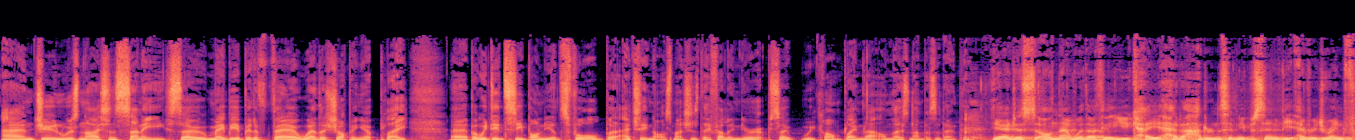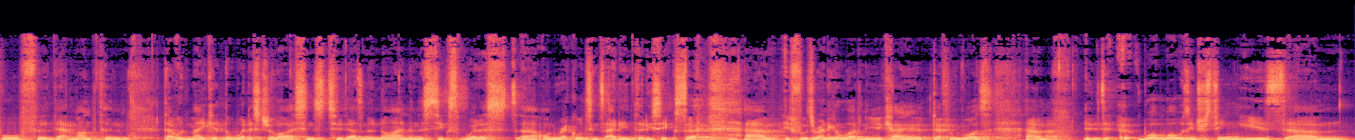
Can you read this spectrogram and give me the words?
and June was nice and sunny, so maybe a bit of fair weather shopping at play. Uh, but we did see bond yields fall, but actually not as much as they fell in Europe, so we can't blame that on those numbers, I don't think. Yeah, just on that weather, I think the UK had 170% of the average rainfall for that month, and that would make it the wettest July since 2009 and the sixth wettest uh, on record since 1836. So um, if it was raining a lot in the UK, it definitely was. Um, it, what, what was interesting is, um,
